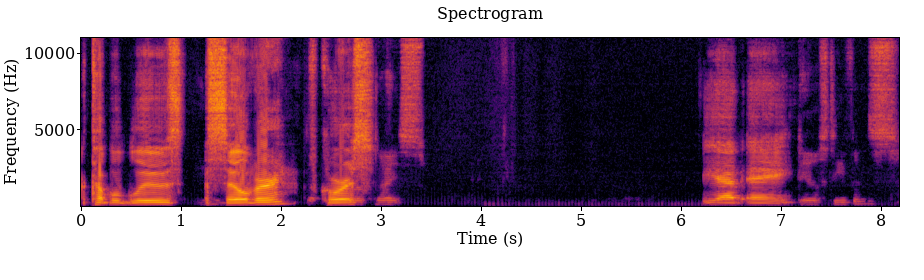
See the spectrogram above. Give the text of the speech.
a couple blues, a silver, of course. Nice. We have a. Dale Stephens.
